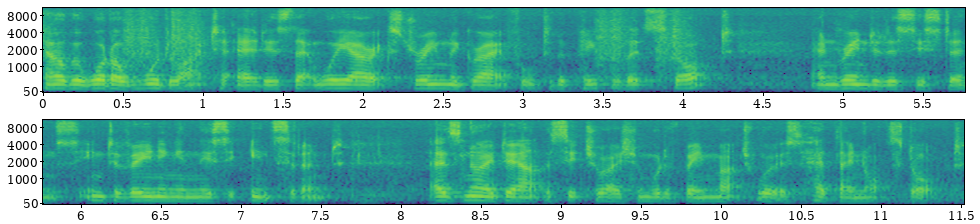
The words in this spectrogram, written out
However, what I would like to add is that we are extremely grateful to the people that stopped and rendered assistance intervening in this incident, as no doubt the situation would have been much worse had they not stopped.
